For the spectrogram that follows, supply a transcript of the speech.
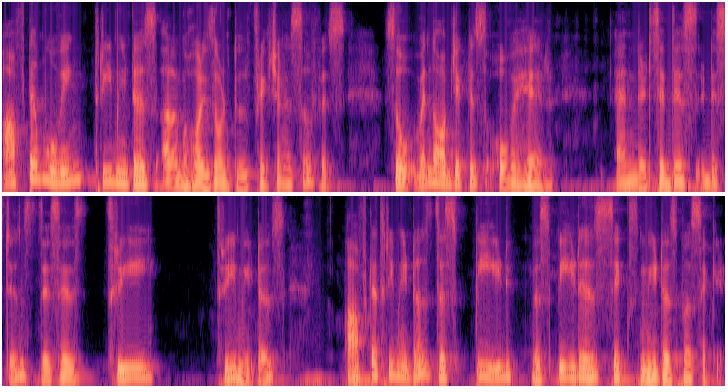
after moving 3 meters along a horizontal frictionless surface. So when the object is over here and let's say this distance, this is 3 3 meters. After 3 meters the speed the speed is 6 meters per second.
